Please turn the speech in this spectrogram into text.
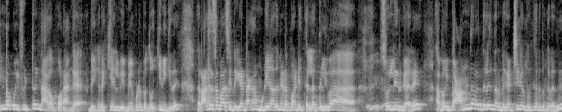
எங்கே போய் ஃபிட்ரின் ஆக போகிறாங்க அப்படிங்கிற கேள்வியுமே கூட இப்போ தொக்கி நிற்கிது ராஜ்யசபா சீட்டு கேட்டாங்க முடியாதுன்னு எடப்பாடி தெல்ல தெளிவாக சொல்லியிருக்காரு. அப்போ இப்போ அந்தரத்தில் இந்த ரெண்டு கட்சிகள் இருக்கிறதுங்கிறது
